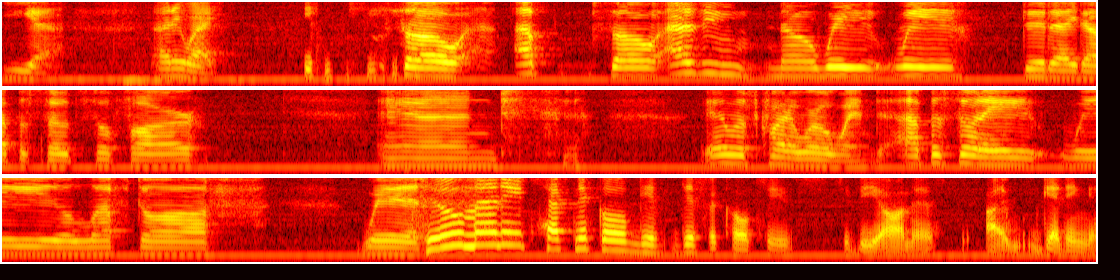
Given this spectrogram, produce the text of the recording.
yeah. Anyway so up so as you know we we did eight episodes so far and it was quite a whirlwind episode eight we left off with Too many technical difficulties, to be honest. I'm getting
